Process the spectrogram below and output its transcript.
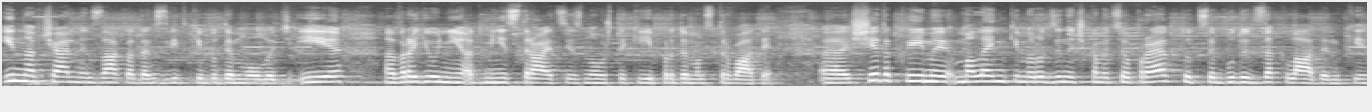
і в навчальних закладах, звідки буде молодь, і в районній адміністрації знову ж таки продемонструвати. Е, Ще такими маленькими родзиночками цього проекту це будуть закладинки.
